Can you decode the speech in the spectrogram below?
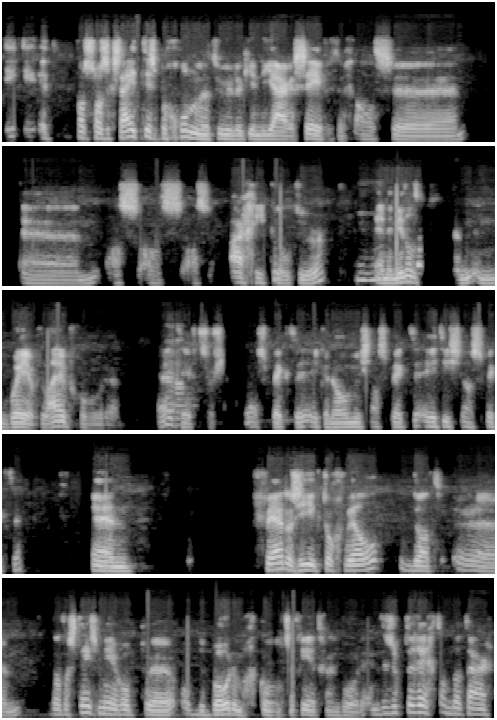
ik, het, zoals ik zei, het is begonnen natuurlijk in de jaren zeventig als, uh, als, als, als agricultuur. Mhm. En inmiddels is het een, een, way of life geworden. Hè? Het heeft sociale aspecten, economische aspecten, ethische aspecten. En verder zie ik toch wel dat, uh, dat er steeds meer op, uh, op de bodem geconcentreerd gaat worden. En het is ook terecht, omdat daar,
